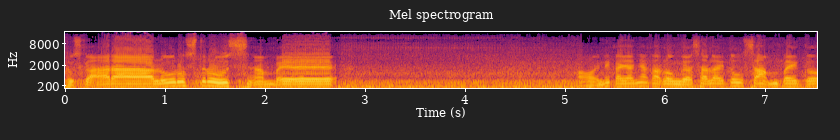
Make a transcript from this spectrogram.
Terus ke arah lurus terus sampai oh ini kayaknya kalau nggak salah itu sampai ke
